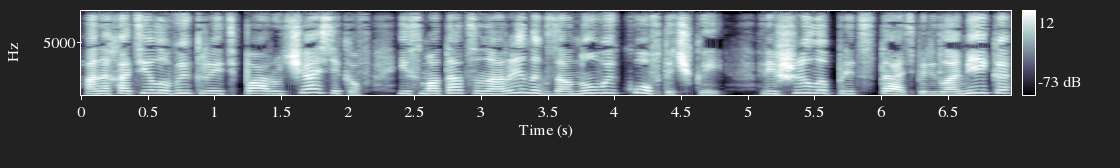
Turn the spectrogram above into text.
Она хотела выкроить пару часиков и смотаться на рынок за новой кофточкой. Решила предстать перед Ламейко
